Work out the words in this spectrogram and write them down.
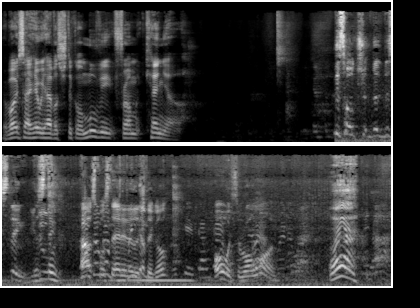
Rabbi Isai, here we have a shtickle movie from Kenya. This whole, tr- th- this thing. You This do, thing. I was supposed to edit the shtickle. Oh, it's the wrong one. Oh yeah.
